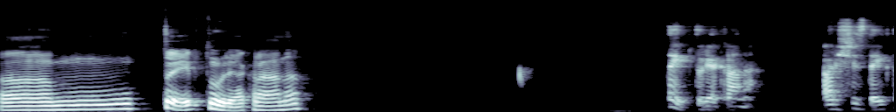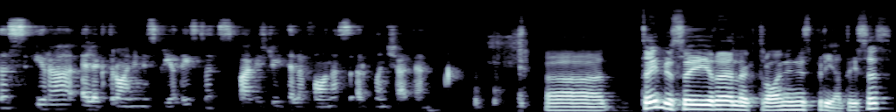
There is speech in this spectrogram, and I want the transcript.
Um, taip, turi ekraną. Taip, turi ekraną. Ar šis daiktas yra elektroninis prietaisas, pavyzdžiui, telefonas ar planšetė? Uh, taip, jisai yra elektroninis prietaisas.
